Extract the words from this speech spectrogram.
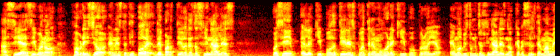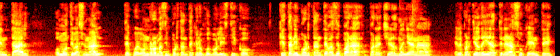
Así es, y bueno, Fabricio, en este tipo de, partidos, en estas finales, pues sí, el equipo de Tigres puede tener mejor equipo, pero hemos visto muchas finales, ¿no? Que a veces el tema mental o motivacional te juega un rol más importante que lo futbolístico. ¿Qué tan importante va a ser para, para Chivas mañana en el partido de ida tener a su gente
